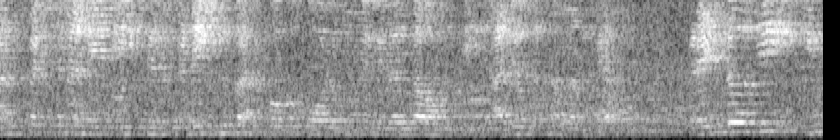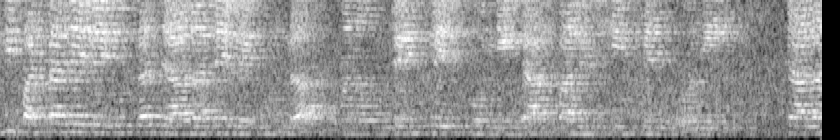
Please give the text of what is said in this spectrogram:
కన్స్ట్రక్షన్ అనేది జరుగుతుంది ఇల్లు కట్టుకోకపోవడం ఈ విధంగా ఉంది. అది ఒక సమస్య. రెండోది ఇంటి పట్టాలే లేకుండా జాగానే లేకుండా మనం టెంట్ వేసుకొని టార్పాలిన్ షీట్ వేసుకొని చాలా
